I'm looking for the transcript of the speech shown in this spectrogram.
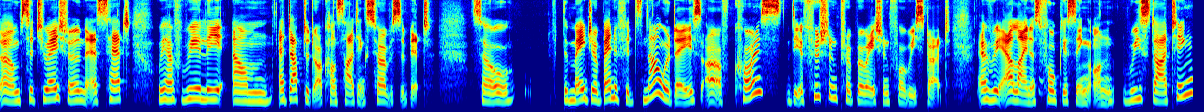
um, situation, as said, we have really um, adapted our consulting service a bit. So, the major benefits nowadays are, of course, the efficient preparation for restart. Every airline is focusing on restarting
